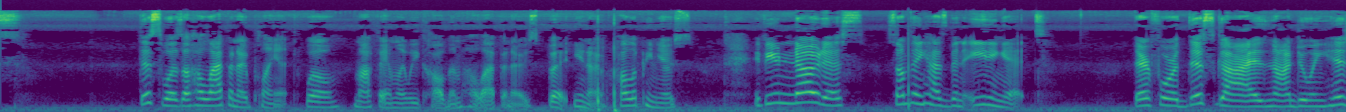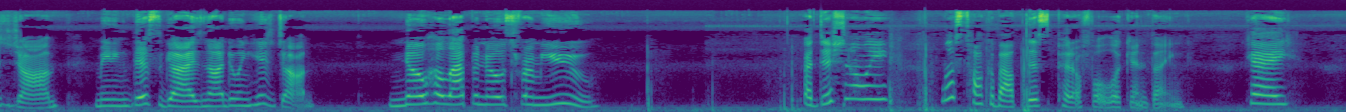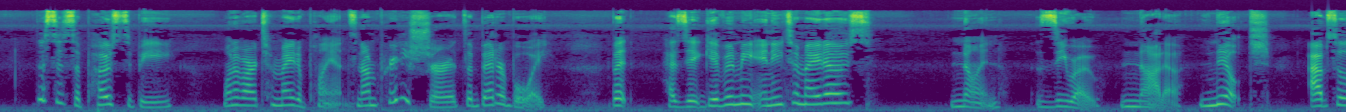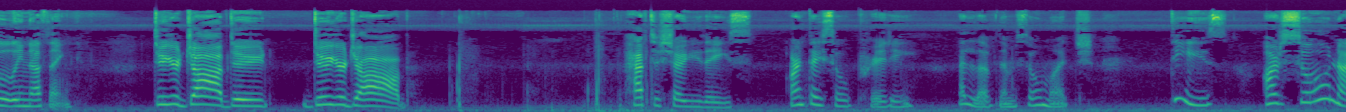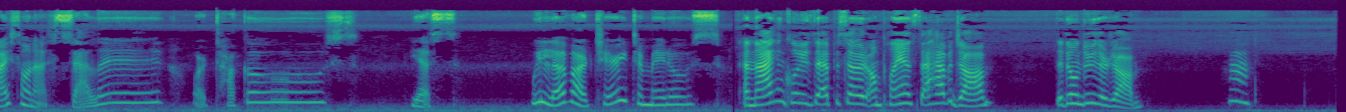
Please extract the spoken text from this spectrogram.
This was a jalapeno plant. Well, my family, we call them jalapenos, but you know, jalapenos. If you notice, something has been eating it. Therefore, this guy is not doing his job, meaning this guy is not doing his job. No jalapenos from you. Additionally, let's talk about this pitiful looking thing. Okay, this is supposed to be one of our tomato plants, and I'm pretty sure it's a better boy. But has it given me any tomatoes? None. Zero. Nada. Nilch. Absolutely nothing. Do your job, dude. Do your job. Have to show you these. Aren't they so pretty? I love them so much. These are so nice on a salad or tacos. Yes, we love our cherry tomatoes. And that concludes the episode on plants that have a job that don't do their job. Hmm.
